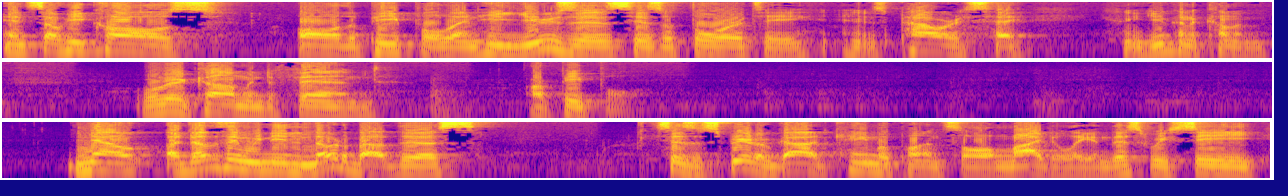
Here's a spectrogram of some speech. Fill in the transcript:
And so he calls all the people and he uses his authority and his power to say, You're going to come and we're going to come and defend our people. Now, another thing we need to note about this, he says the Spirit of God came upon Saul mightily, and this we see,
